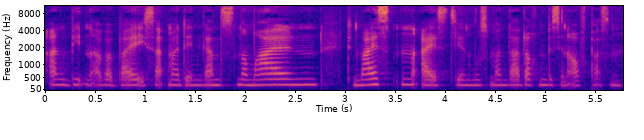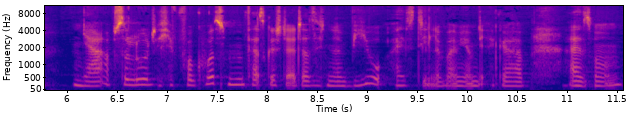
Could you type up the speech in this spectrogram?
anbieten, aber bei, ich sag mal, den ganz normalen, den meisten Eisdielen muss man da doch ein bisschen aufpassen. Ja, absolut. Ich habe vor kurzem festgestellt, dass ich eine Bio-Eisdiele bei mir um die Ecke habe. Also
